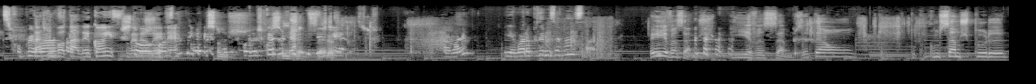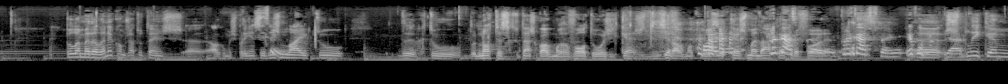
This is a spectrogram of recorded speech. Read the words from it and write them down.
Desculpem Estás revoltada com isso, Estou com Madalena? Somos- as coisas somos gente séria. Está bem? E agora podemos avançar. E avançamos. E avançamos. Então, começamos por. Pela Madalena, como já tu tens eh, alguma experiência, diz-me lá e que tu. de- que tu nota-se que tu estás com alguma revolta hoje e queres dizer alguma coisa, Olha, queres mandar Por cá para fora. por acaso tenho. Eu vou Uh. Explica-me,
